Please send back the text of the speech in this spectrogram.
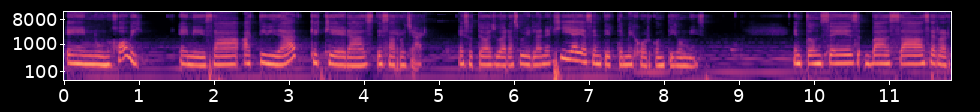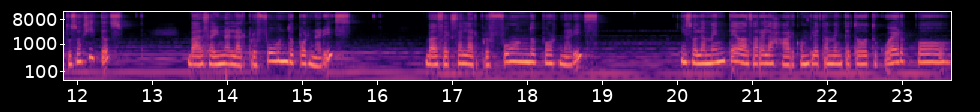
en un hobby, en esa actividad que quieras desarrollar. Eso te va a ayudar a subir la energía y a sentirte mejor contigo mismo. Entonces vas a cerrar tus ojitos, vas a inhalar profundo por nariz, vas a exhalar profundo por nariz y solamente vas a relajar completamente todo tu cuerpo.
